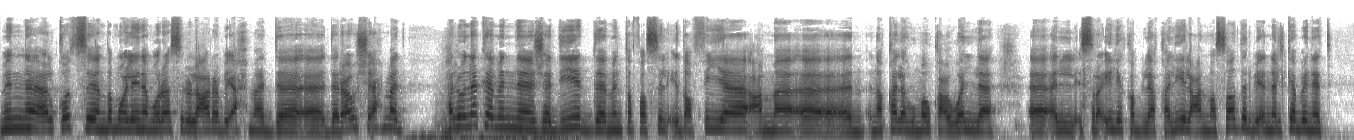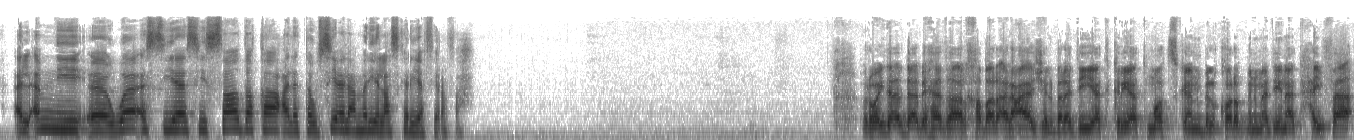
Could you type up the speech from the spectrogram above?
من القدس ينضم إلينا مراسل العربي أحمد دراوش. أحمد هل هناك من جديد من تفاصيل إضافية عما نقله موقع ولا الإسرائيلي قبل قليل عن مصادر بأن الكابينت الأمني والسياسي صادق على توسيع العملية العسكرية في رفح؟ رويدا أبدأ بهذا الخبر. العاجل بلدية كريات موتسكن بالقرب من مدينة حيفا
